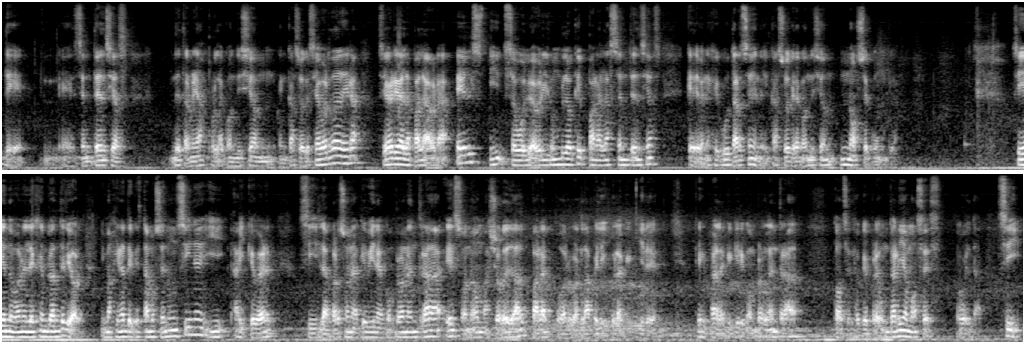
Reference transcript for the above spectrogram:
de eh, sentencias determinadas por la condición en caso de que sea verdadera, se agrega la palabra else y se vuelve a abrir un bloque para las sentencias que deben ejecutarse en el caso de que la condición no se cumpla. Siguiendo con el ejemplo anterior, imagínate que estamos en un cine y hay que ver si la persona que viene a comprar una entrada es o no mayor de edad para poder ver la película que quiere, que, para la que quiere comprar la entrada. Entonces lo que preguntaríamos es, vuelta, si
